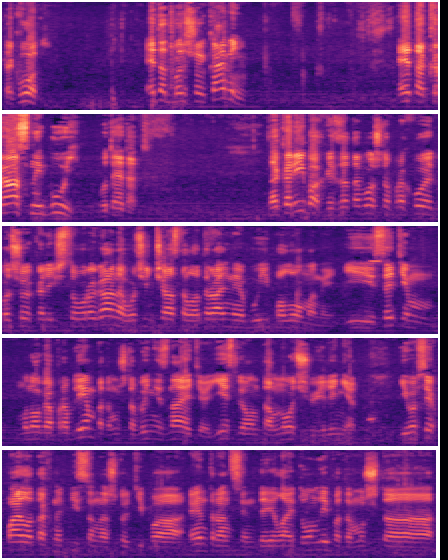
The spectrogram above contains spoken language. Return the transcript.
Так вот, этот большой камень, это красный буй, вот этот. На Карибах из-за того, что проходит большое количество ураганов, очень часто латеральные буи поломаны. И с этим много проблем, потому что вы не знаете, есть ли он там ночью или нет. И во всех пайлотах написано, что типа entrance in daylight only, потому что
